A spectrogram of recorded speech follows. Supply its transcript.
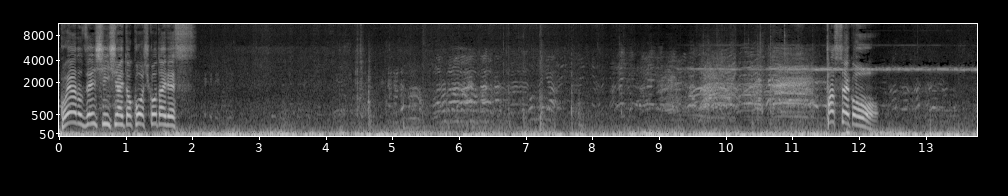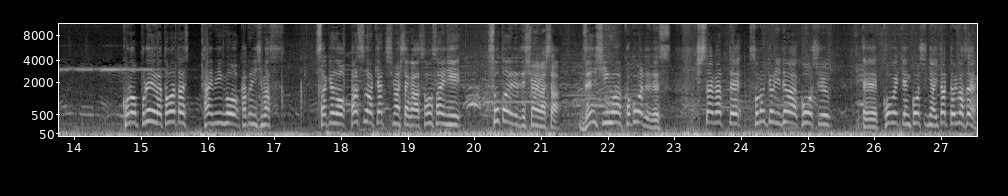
5ヤード前進しないと攻守交代です。パス成功このプレーが止まったタイミングを確認します。先ほどパスはキャッチしましたがその際に外へ出てしまいました。前進はここまでです。したがってその距離では攻守えー、攻撃権行使には至っておりません。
